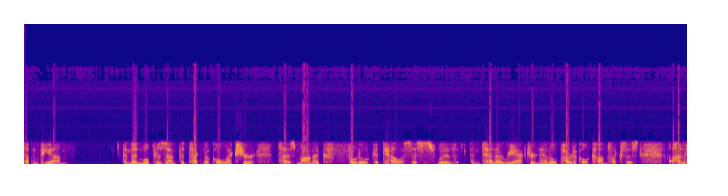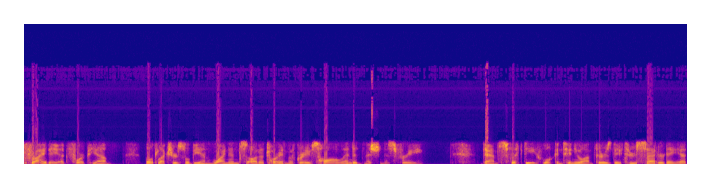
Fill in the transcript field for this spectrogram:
7 p.m. And then we'll present the technical lecture Plasmonic Photocatalysis with Antenna Reactor Nanoparticle Complexes on Friday at 4 p.m. Both lectures will be in Winans Auditorium of Graves Hall, and admission is free. Dance 50 will continue on Thursday through Saturday at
